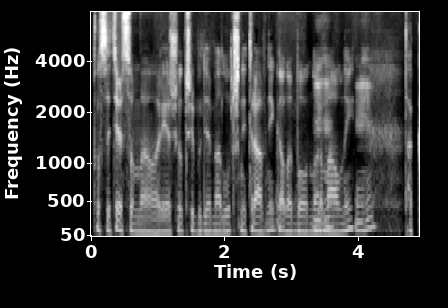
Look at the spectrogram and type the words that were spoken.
proste tiež som riešil, či bude mať lučný trávnik alebo normálny. Mm-hmm tak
